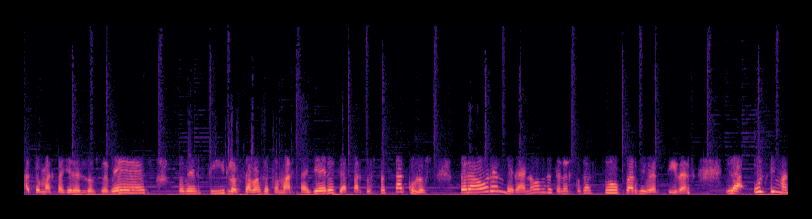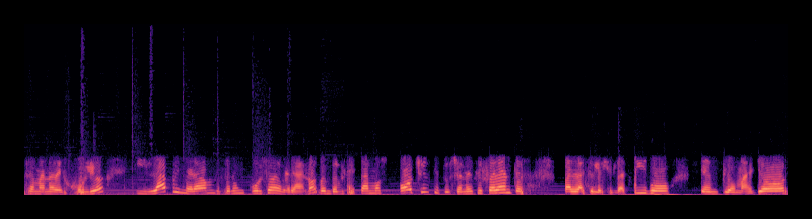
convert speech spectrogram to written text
a tomar talleres los bebés, pueden ir los sábados a tomar talleres y aparte espectáculos. Pero ahora en verano vamos a tener cosas súper divertidas. La última semana de julio y la primera vamos a hacer un curso de verano donde visitamos ocho instituciones diferentes. Palacio Legislativo, Templo Mayor,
